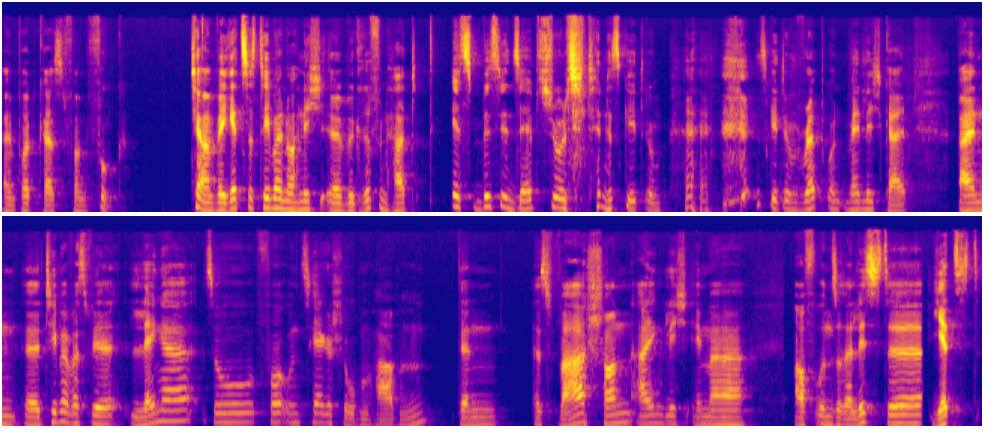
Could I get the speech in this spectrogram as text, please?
ein Podcast von Funk. Tja, und wer jetzt das Thema noch nicht äh, begriffen hat, ist ein bisschen selbst schuld, denn es geht um, es geht um Rap und Männlichkeit. Ein äh, Thema, was wir länger so vor uns hergeschoben haben, denn es war schon eigentlich immer auf unserer Liste. Jetzt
